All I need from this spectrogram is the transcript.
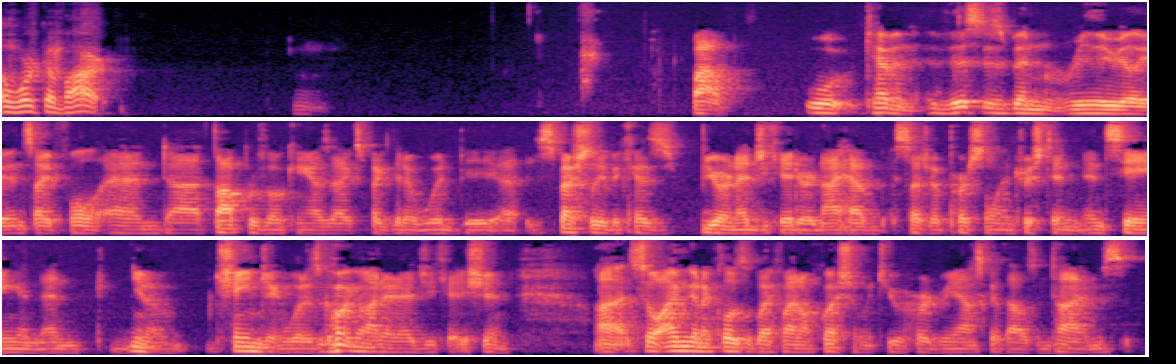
a work of art. Hmm. Wow well, Kevin, this has been really, really insightful and uh, thought provoking as I expected it would be, uh, especially because you're an educator and I have such a personal interest in, in seeing and, and, you know, changing what is going on in education. Uh, so I'm going to close with my final question, which you've heard me ask a thousand times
